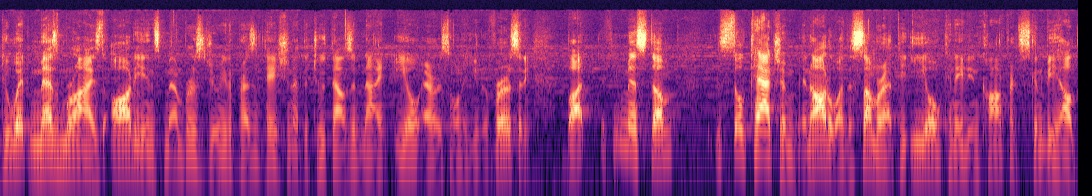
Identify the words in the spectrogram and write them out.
DeWitt mesmerized audience members during the presentation at the 2009 EO Arizona University. But if you missed them, you still catch him in Ottawa this summer at the EO Canadian Conference. It's going to be held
